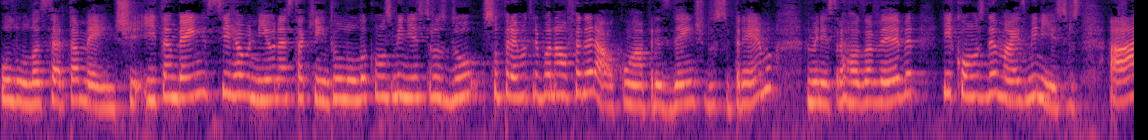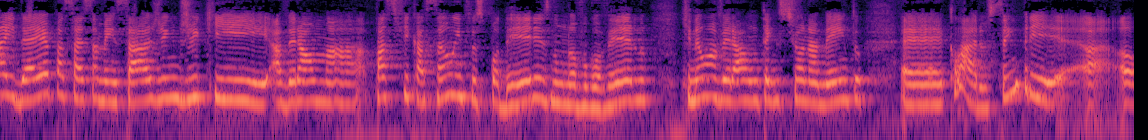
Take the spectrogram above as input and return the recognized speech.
o Lula certamente. E também se reuniu nesta quinta o Lula com os ministros do Supremo Tribunal Federal, com a presidente do Supremo, a ministra Rosa Weber, e com os demais ministros. A ideia é passar essa mensagem de que haverá uma pacificação entre os poderes num novo governo, que não haverá um tensionamento. É, claro, sempre a, a,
